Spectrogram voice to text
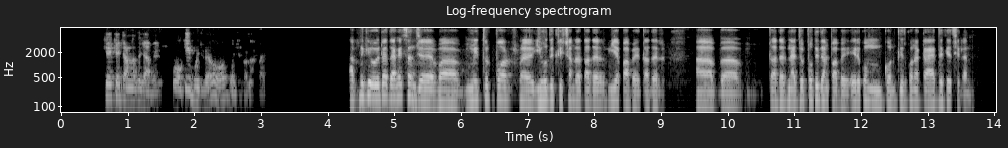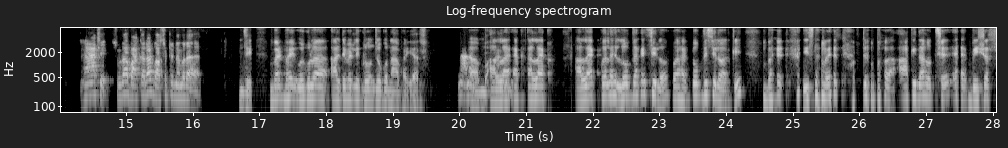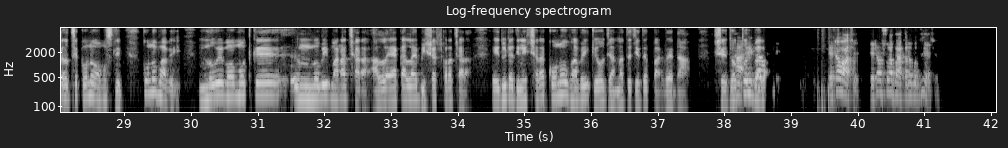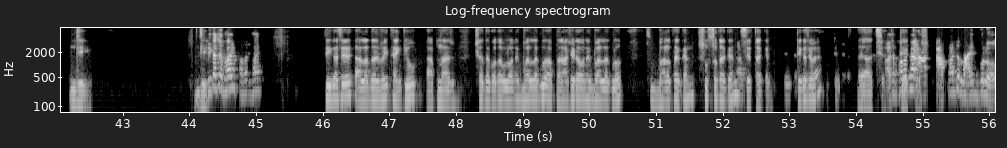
কে কে জান্নাতে যাবে ও কি বুঝবে? ও বুঝবে না। ভাই আপনি কি ওইটা দেখাইছেন যে মৃত্যুর পর ইহুদি খ্রিস্টানরা তাদের ইয়ে পাবে তাদের তাদের ন্যায্য প্রতিদান পাবে? এরকম কোন কোন একটা আয়াত দেখিয়েছিলেন? হ্যাঁ আছে। সুরা বাকারার বাষট্টি নম্বর আয়াত। জি। বাট ভাই ওইগুলা আলটিমেটলি গ্রহণযোগ্য না ভাই আর। আল্লাহ এক আল্লাহ এক আল্লাহ এক বেলায় লোভ দেখাইছিল বা টোপ দিছিল আর কি। বাট ইসলামের আকিদা হচ্ছে বিশ্বাসটা হচ্ছে কোনো অমুসলিম। কোনোভাবেই। নবী মোহাম্মদকে নবী মানা ছাড়া আল্লাহ এক আল্লাহ বিশ্বাস করা ছাড়া এই দুইটা জিনিস ছাড়া কোনোভাবেই কেউ জান্নাতে যেতে পারবে না। সে হ্যাঁ, যতই এটাও- ভালো এটাও আছে। এটাও সুরা বাকারার মধ্যেই আছে। জি। জি। ঠিক আছে ভাই ভাই। ঠিক আছে আল্লাহ ভাই থ্যাংক ইউ আপনার সাথে কথা বলে অনেক ভালো লাগল আপনার হাসিটা অনেক ভালো লাগল। ভালো থাকেন সুস্থ থাকেন সেফ থাকেন। ঠিক আছে ভাই? আচ্ছা আচ্ছা আপনার যে লাইভগুলো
